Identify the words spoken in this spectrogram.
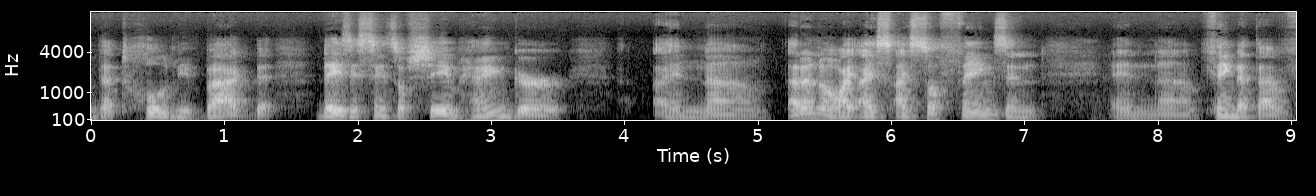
that hold me back. That there is a sense of shame, anger, and uh, I don't know. I, I, I saw things and and uh, things that I've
